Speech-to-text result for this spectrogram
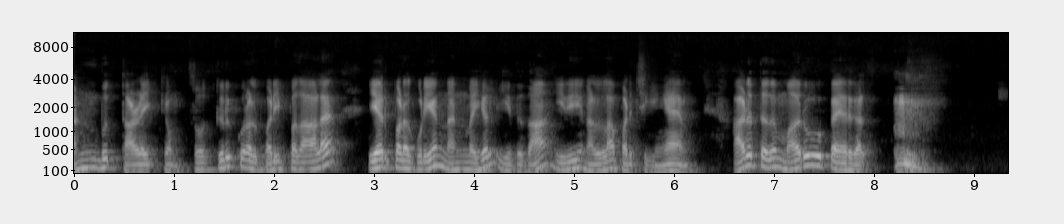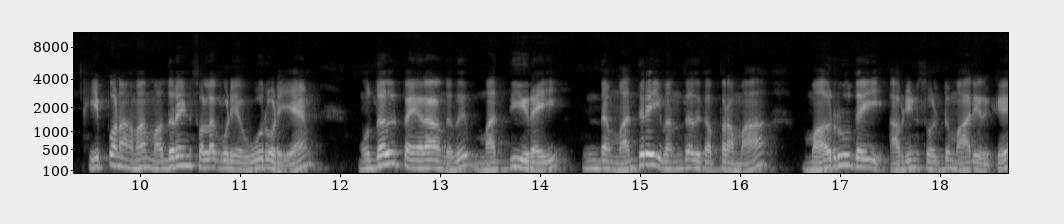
அன்பு தழைக்கும். ஸோ திருக்குறள் படிப்பதால் ஏற்படக்கூடிய நன்மைகள் இதுதான். இதையும் நல்லா படிச்சுக்கிங்க. அடுத்தது மருவு பெயர்கள். இப்போ நாம் மதுரைன்னு சொல்லக்கூடிய ஊருடைய முதல் பெயராக இருந்தது மதிரை. இந்த மதுரை வந்ததுக்கப்புறமா மருதை அப்படின்னு சொல்லிட்டு மாறி இருக்கு.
